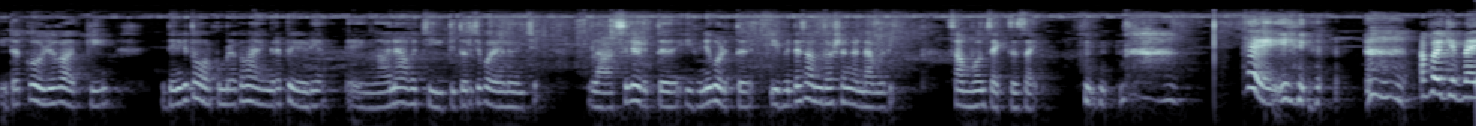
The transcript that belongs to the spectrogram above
ഇതൊക്കെ ഒഴിവാക്കി. ഇതെനിക്ക് തോർക്കുമ്പോഴൊക്കെ ഭയങ്കര പേടിയാണ് എങ്ങാനും അവ ചീറ്റിത്തെറിച്ച് പോയാലോ വെച്ച് ഗ്ലാസ്സിലെടുത്ത് ഇവന് കൊടുത്ത് ഇവന്റെ സന്തോഷം കണ്ടാൽ മതി. സംഭവം സക്സസ് ആയി. ഹേയ് അപ്പോൾ ഓക്കെ ബൈ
